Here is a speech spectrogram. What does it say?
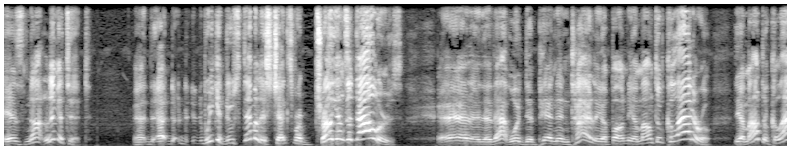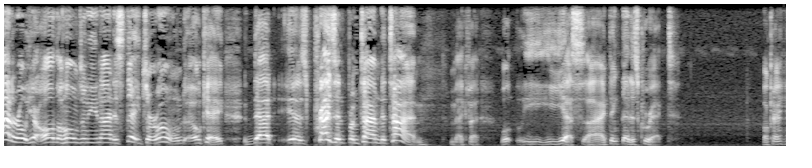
is not limited. Uh, uh we could do stimulus checks for trillions of dollars. Uh, that would depend entirely upon the amount of collateral the amount of collateral, yeah, all the homes in the United States are owned, okay, that is present from time to time. Well, yes, I think that is correct. Okay.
